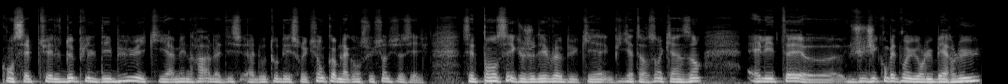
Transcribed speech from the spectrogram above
conceptuelle depuis le début et qui amènera à l'autodestruction comme la construction du socialisme. Cette pensée que je développe depuis 14 ans, 15 ans, elle était euh, jugée complètement hurluberlue.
